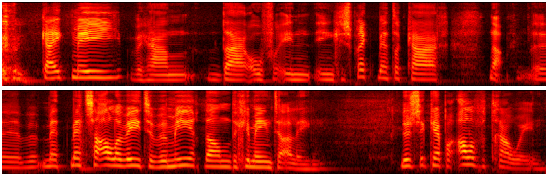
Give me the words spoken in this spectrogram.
kijk mee. We gaan daarover in, in gesprek met elkaar. Nou, uh, met, met z'n allen weten we meer dan de gemeente alleen. Dus ik heb er alle vertrouwen in.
